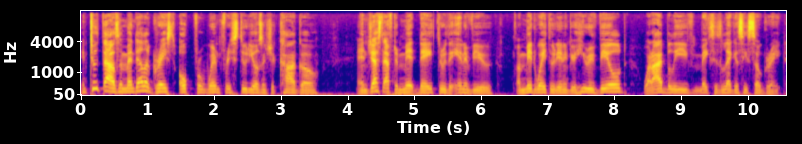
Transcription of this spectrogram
In 2000, Mandela graced Oprah Winfrey Studios in Chicago, and just after midday through the interview, or midway through the interview, he revealed what I believe makes his legacy so great.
